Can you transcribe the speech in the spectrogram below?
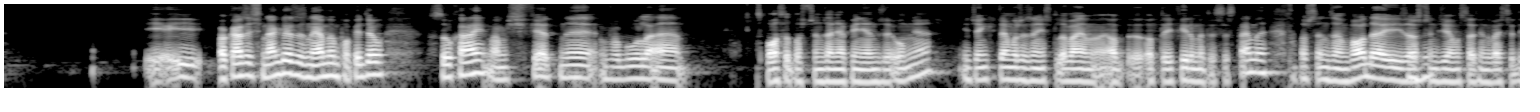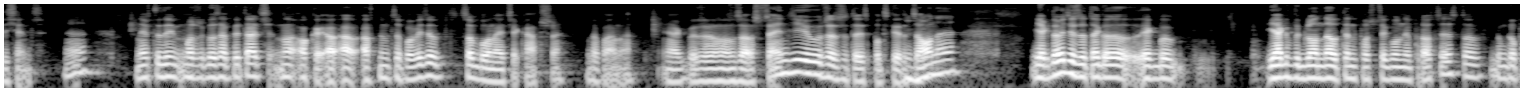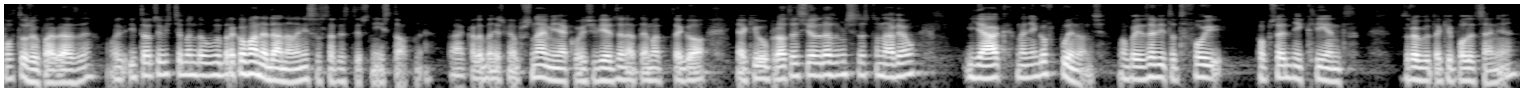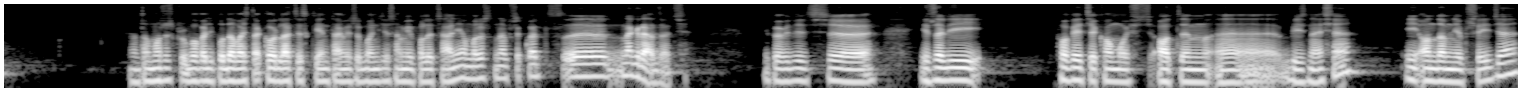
I, I okaże się nagle, że znajomy powiedział, słuchaj, mam świetny w ogóle sposób oszczędzania pieniędzy u mnie i dzięki temu, że zainstalowałem od, od tej firmy te systemy, oszczędzam wodę i zaoszczędziłem ostatnio 20 tysięcy. No i wtedy możesz go zapytać, no okej, a, a, a w tym co powiedział, co było najciekawsze dla Pana? Jakby, że on zaoszczędził, że, że to jest potwierdzone. Jak dojdziesz do tego, jakby jak wyglądał ten poszczególny proces, to bym go powtórzył parę razy. I to oczywiście będą wybrakowane dane, one nie są statystycznie istotne, tak? ale będziesz miał przynajmniej jakąś wiedzę na temat tego, jaki był proces i od razu bym się zastanawiał, jak na niego wpłynąć. No bo jeżeli to Twój poprzedni klient zrobił takie polecenie, no to możesz próbować budować taką relację z klientami, żeby oni cię sami polecali, a możesz na przykład e, nagradzać i powiedzieć, e, jeżeli powiecie komuś o tym e, biznesie i on do mnie przyjdzie,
